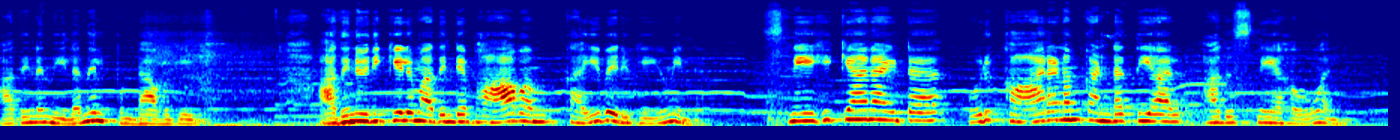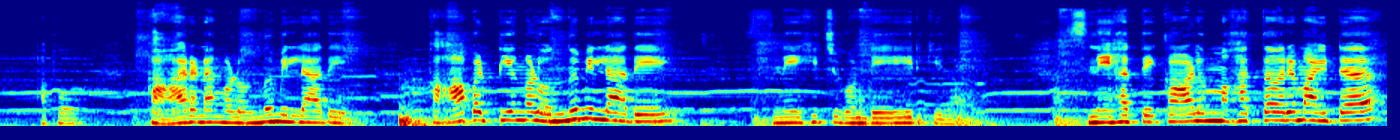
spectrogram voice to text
അതിന് നിലനിൽപ്പുണ്ടാവുകയില്ല. അതിനൊരിക്കലും അതിന്റെ ഭാവം കൈവരുകയുമില്ല. സ്നേഹിക്കാനായിട്ട് ഒരു കാരണം കണ്ടെത്തിയാൽ അത് സ്നേഹവും അല്ല അപ്പോൾ കാരണങ്ങളൊന്നുമില്ലാതെ കാപട്യങ്ങളൊന്നുമില്ലാതെ സ്നേഹിച്ചുകൊണ്ടേയിരിക്കുക. സ്നേഹത്തെക്കാളും മഹത്തരമായിട്ട്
